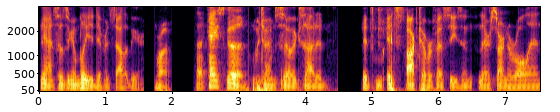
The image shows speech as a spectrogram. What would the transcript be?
Yeah, so it's a completely different style of beer, Right. That cake's good. which I'm so excited. It's it's Oktoberfest season. They're starting to roll in,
